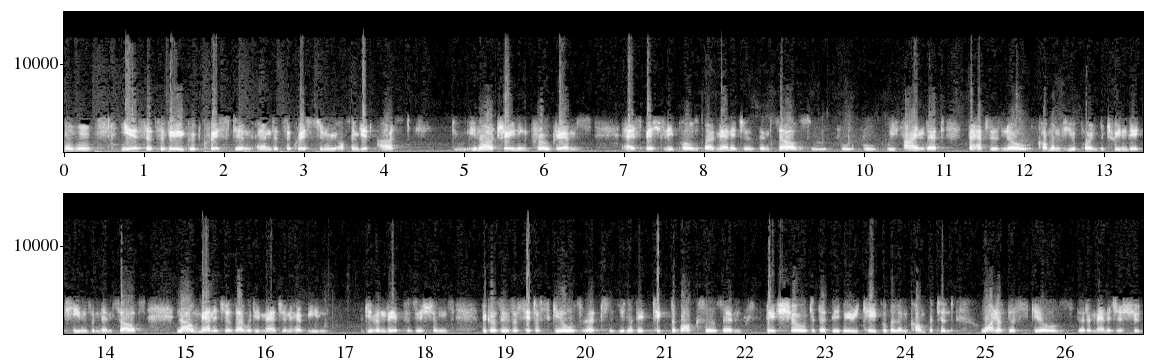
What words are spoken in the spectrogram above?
Mm-hmm. Yes, it's a very good question, and it's a question we often get asked in our training programs especially posed by managers themselves who, who, who, we find that perhaps there's no common viewpoint between their teams and themselves. Now, managers, I would imagine, have been given their positions because there's a set of skills that you know they tick the boxes and they've showed that they're very capable and competent. One of the skills that a manager should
